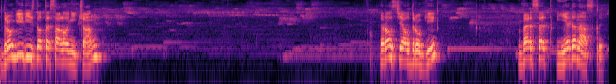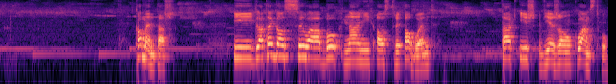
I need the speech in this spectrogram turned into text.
Drugi list do Tesaloniczan. Rozdział drugi, werset jedenasty. Komentarz. I dlatego zsyła Bóg na nich ostry obłęd, tak iż wierzą kłamstwu.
